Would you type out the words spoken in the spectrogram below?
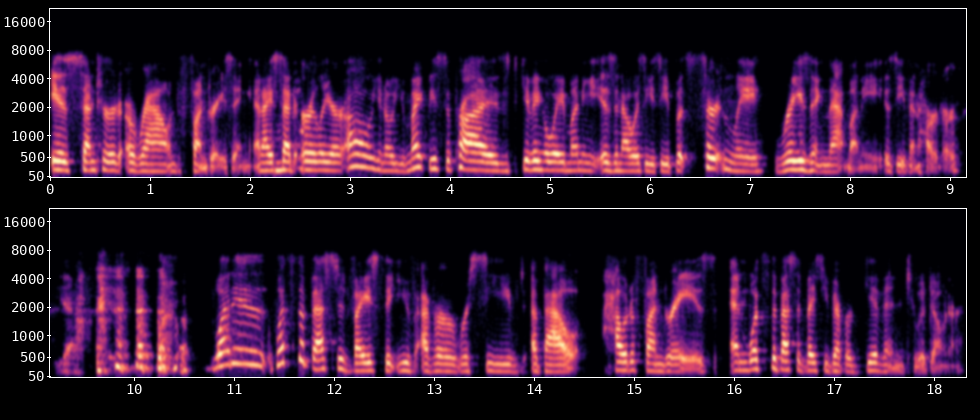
is centered around fundraising. And I said mm-hmm. earlier, oh, you know, you might be surprised giving away money isn't always easy, but certainly raising that money is even harder. Yeah. what is what's the best advice that you've ever received about how to fundraise and what's the best advice you've ever given to a donor?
